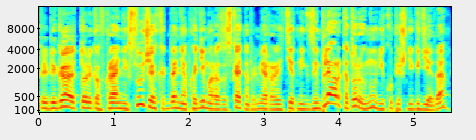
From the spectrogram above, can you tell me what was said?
прибегают только в крайних случаях, когда необходимо разыскать, например, раритетный экземпляр, который, ну, не купишь нигде, да?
